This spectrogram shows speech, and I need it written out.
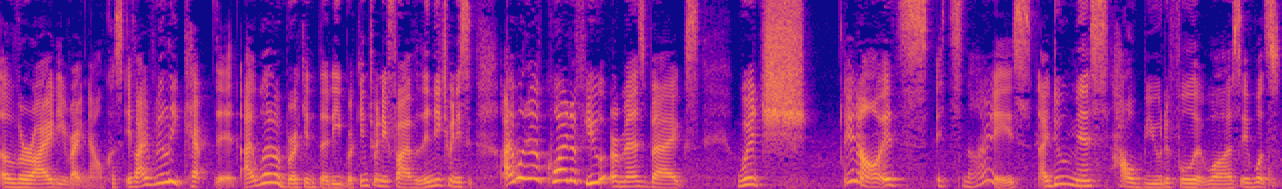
a variety right now because if I really kept it, I would have a Birkin 30, Birkin 25, Lindy 26. I would have quite a few Hermes bags, which you know it's it's nice. I do miss how beautiful it was. It was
